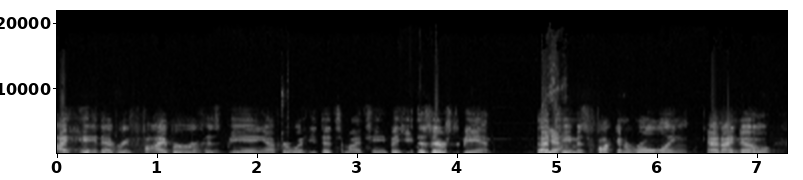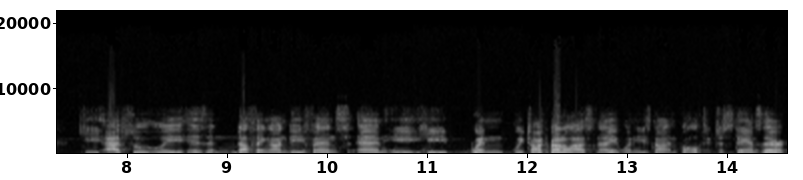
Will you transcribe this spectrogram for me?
I hate every fiber of his being after what he did to my team, but he deserves to be in. That Yeah. team is fucking rolling, and I know he absolutely is a nothing on defense. And he he when we talked about it last night, when he's not involved, he just stands there.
